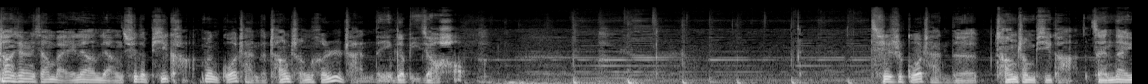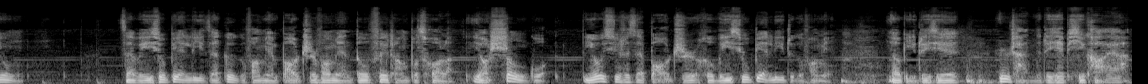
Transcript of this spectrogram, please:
张先生想买一辆两驱的皮卡，问国产的长城和日产哪一个比较好？其实国产的长城皮卡在耐用、在维修便利、在各个方面保值方面都非常不错了，要胜过，尤其是在保值和维修便利这个方面，要比这些日产的这些皮卡呀，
